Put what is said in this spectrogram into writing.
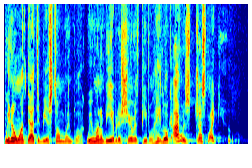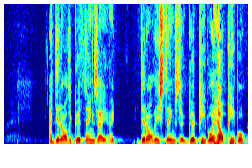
We don't want that to be a stumbling block. We want to be able to share with people hey, look, I was just like you. I did all the good things. I, I did all these things to good people, help people,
